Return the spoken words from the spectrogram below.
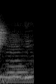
you.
